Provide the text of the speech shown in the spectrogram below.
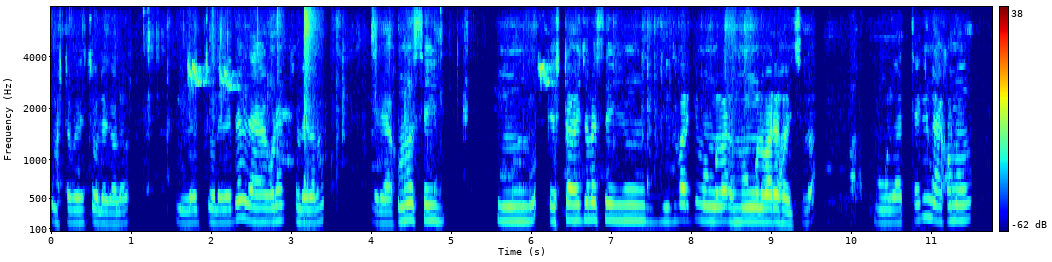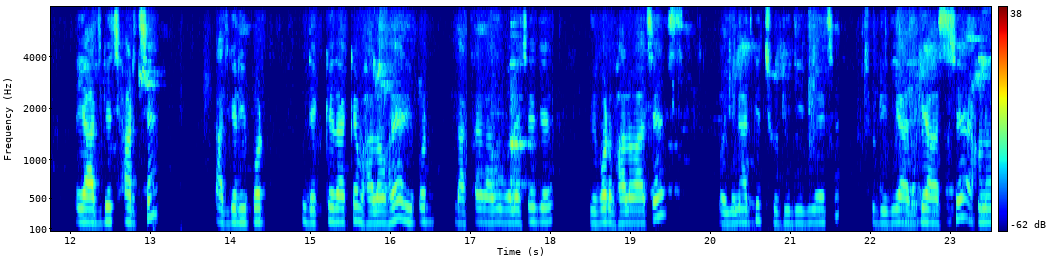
মাস্টার বাজে চলে গেল। চলে গেছে দেখা করে চলে গেল। এবার এখনও সেই কেসটা হয়েছিল সেই বুধবার কি মঙ্গলবার মঙ্গলবারে হয়েছিল। মঙ্গলবার থেকে না এখনও এই আজকে ছাড়ছে। আজকে রিপোর্ট দেখতে দেখতে ভালো হয়ে রিপোর্ট ডাক্তারবাবু বলেছে যে রিপোর্ট ভালো আছে। ওই জন্য আজকে ছুটি দিয়ে দিয়েছে। ছুটি দিয়ে আজকে আসছে এখনও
